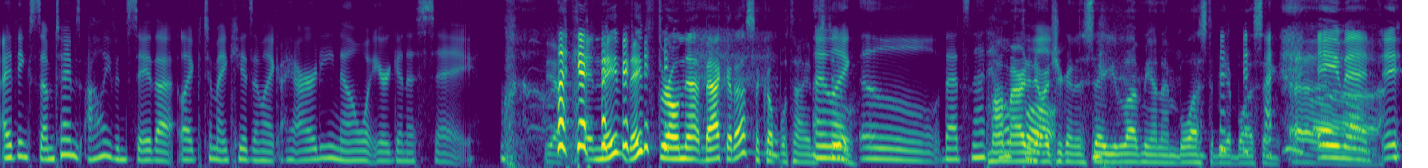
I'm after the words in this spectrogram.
I think sometimes I'll even say that like to my kids. I'm like, I already know what you're gonna say. Yeah, and they've they've thrown that back at us a couple times I'm too. like, oh, that's not Mom, helpful. I already know what you're going to say. You love me, and I'm blessed to be a blessing. Amen. Uh, Amen.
